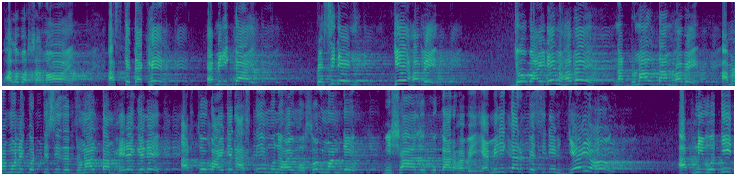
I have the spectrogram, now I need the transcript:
ভালোবাসা নয়। আজকে দেখেন আমেরিকায় প্রেসিডেন্ট কে হবে? জো বাইডেন হবে না ডোনাল্ড ট্রাম্প হবে? আমরা মনে করতেছি যে ডোনাল্ড ট্রাম্প হেরে গেলে আর জো বাইডেন আসতেই মনে হয় মুসলমানদের বিশাল উপকার হবে। আমেরিকার প্রেসিডেন্ট যেই হোক আপনি অতীত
